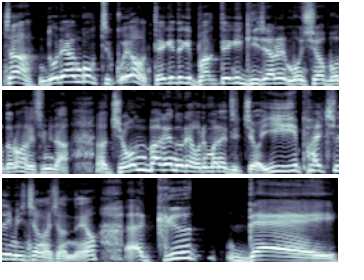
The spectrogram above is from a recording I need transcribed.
자, 노래 한 곡 듣고요. 대기대기 박대기 기자를 모셔보도록 하겠습니다. 어, 존 박의 노래 오랜만에 듣죠. 2287님이 신청하셨네요. 아, Good day.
